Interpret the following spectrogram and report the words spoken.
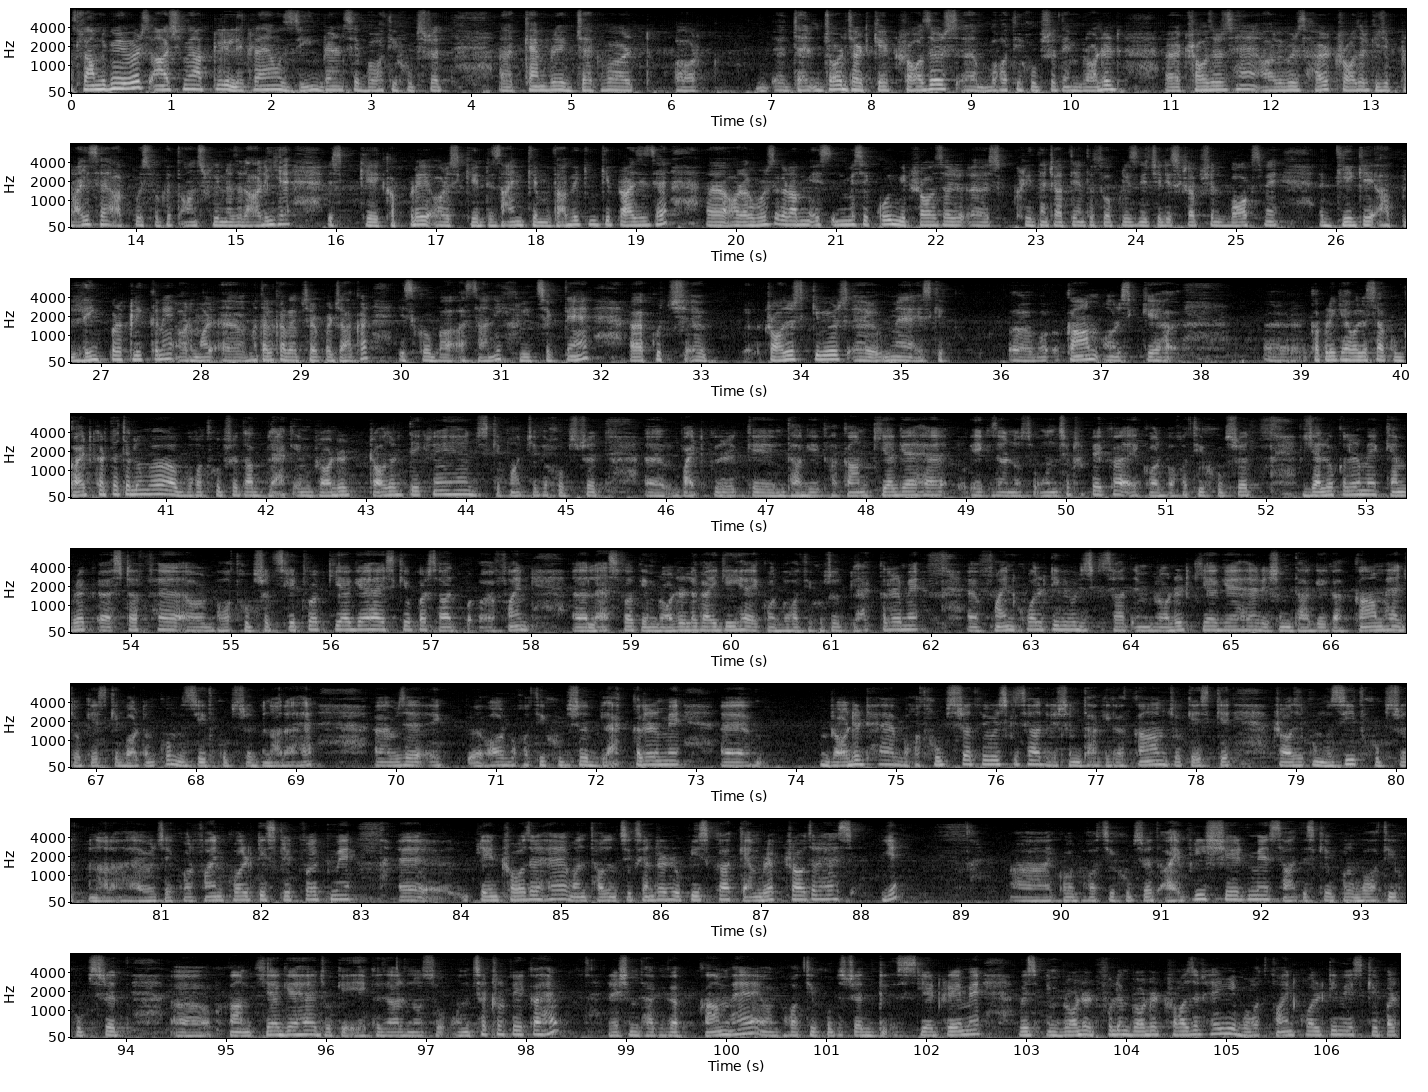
السلام علیکم ویورز، آج میں آپ کے لیے لکھ رہا ہوں زین برانڈ سے بہت ہی خوبصورت کیمبریک جیکورٹ اور جارج ہٹ کے ٹراؤزرز بہت ہی خوبصورت امبرائڈرڈ ٹراؤزرز ہیں۔ اور ویورز ہر ٹراؤزر کی جو پرائس ہے، آپ کو اس وقت آن سکرین نظر آ رہی ہے۔ اس کے کپڑے اور اس کے ڈیزائن کے مطابق ان کی پرائزز ہے۔ اور اگر اگر آپ اس ان میں سے کوئی بھی ٹراؤزر خریدنا چاہتے ہیں تو سو پلیز نیچے ڈسکرپشن باکس میں دیے گئے آپ لنک پر کلک کریں اور ہمارے متعلقہ ویب سائٹ پر جا کر اس کو بآسانی خرید سکتے ہیں۔ کچھ ٹراؤزرس کی ویورز میں اس کے کام اور اس کے کپڑے کے حوالے سے آپ کو گائیڈ کرتا چلوں گا۔ بہت خوبصورت آپ بلیک امبرائڈرڈ ٹراؤزر دیکھ رہے ہیں، جس کے پانچے پہ خوبصورت وائٹ کلر کے دھاگے کا کام کیا گیا ہے۔ ایک ہزار نو سو انسٹھ روپے کا، ایک اور بہت ہی خوبصورت یلو کلر میں کیمبرک سٹف ہے اور بہت خوبصورت سلٹ ورک کیا گیا ہے۔ اس کے اوپر ساتھ فائن لیس ورک امبرائڈر لگائی گئی ہے۔ ایک اور بہت ہی خوبصورت بلیک کلر میں فائن کوالٹی بھی جس کے ساتھ امبرائڈرڈ کیا گیا ہے۔ ریشم دھاگے کا کام ہے، جو کہ اس کے باٹم کو مزید خوبصورت خوبصورت بنا رہا ہے۔ مجھے ایک اور بہت ہی خوبصورت بلیک کلر میں براڈڈ ہے، بہت خوبصورت ویورز کے ساتھ ریشم دھاگے کا کام جو کہ اس کے ٹراؤزر کو مزید خوبصورت بنا رہا ہے۔ ویورز ایک اور فائن کوالٹی سلٹ ورک میں پلین ٹراؤزر ہے one thousand six hundred rupees کا کیمبریک ٹراؤزر ہے۔ یہ ایک اور بہت سی خوبصورت آئیوری شیڈ میں، ساتھ اس کے اوپر بہت ہی خوبصورت کام کیا گیا ہے، جو کہ ایک ہزار نو سو انسٹھ روپے کا ہے۔ ریشم دھاگے کا کام ہے، اور بہت ہی خوبصورت سلیٹ گرے میں was embroidered full embroidered trouser ہے۔ یہ بہت فائن کوالٹی میں اس کے اوپر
